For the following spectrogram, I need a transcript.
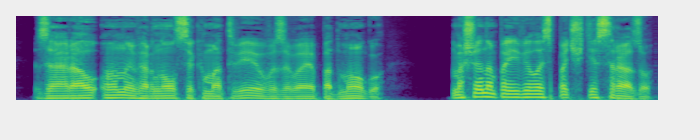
— заорал он и вернулся к Матвею, вызывая подмогу. Машина появилась почти сразу.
